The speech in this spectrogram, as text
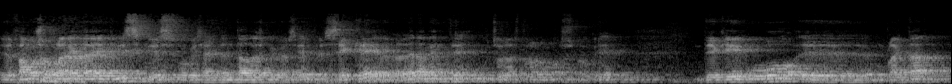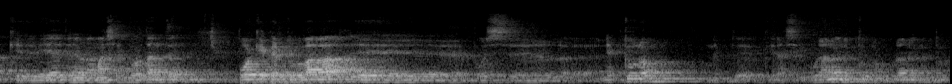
El famoso planeta X, que es lo que se ha intentado explicar siempre, se cree verdaderamente, muchos astrónomos lo creen, de que hubo eh, un planeta que debía de tener una masa importante porque perturbaba eh, pues, Neptuno, Nept- que era así, Urano y Neptuno, Urano y Neptuno.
